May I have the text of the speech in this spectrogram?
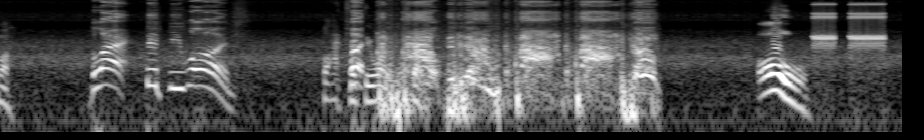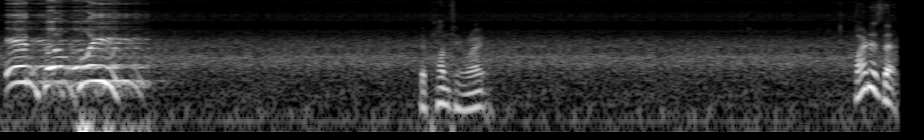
Come on. Black, 51. Black 51. Let's go. Oh! Incomplete. They're punting, right? Why does that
